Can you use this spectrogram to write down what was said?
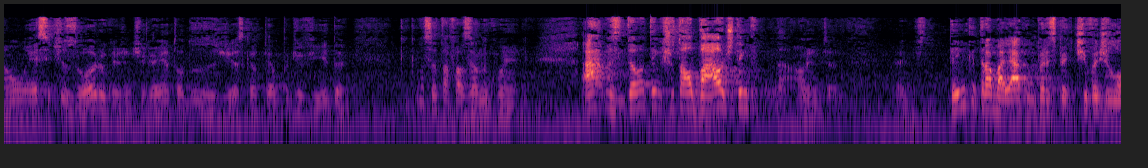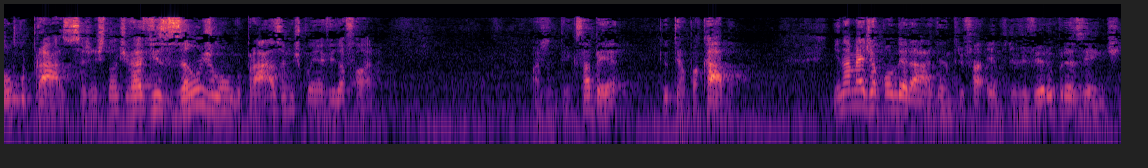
Então, esse tesouro que a gente ganha todos os dias, que é o tempo de vida, o que, você está fazendo com ele? Ah, mas então tem que chutar o balde, tem que. Não, gente, a gente tem que trabalhar com perspectiva de longo prazo. Se a gente não tiver visão de longo prazo, a gente põe a vida fora. Mas a gente tem que saber que o tempo acaba. E na média ponderada entre, entre viver o presente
